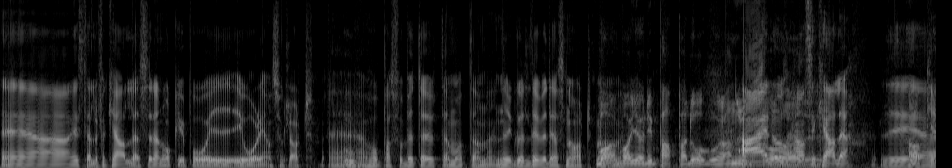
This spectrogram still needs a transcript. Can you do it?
Eh, istället för Kalle, så den åker ju på i, i år igen såklart. Eh, jag hoppas få byta ut den mot en ny guld-DVD snart. men- Vad, vad gör din pappa då? Går han runt Nej, då, han ser Kalle. Det är, Okej.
